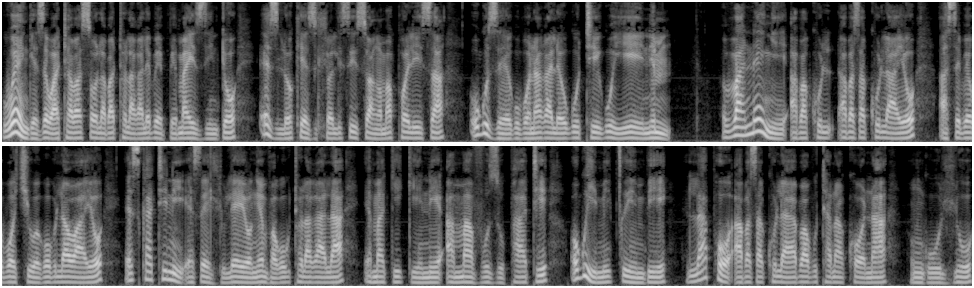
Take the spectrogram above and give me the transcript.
Wengeze wathi abasola batholakale bebhema izinto ezilokhu ezihlolisiswa ngamapholisa ukuze kubonakale ukuthi kuyini. Baningi abasakhulayo asebebotshiwe kobulawayo esikhathini esedluleyo ngemva kokutholakala emagigini amavuzu party okuyimicimbi lapho abasakhulayo ababuthana khona ngudlu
